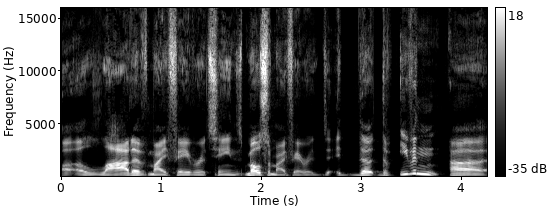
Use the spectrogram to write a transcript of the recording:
a, a lot of my favorite scenes, most of my favorite, the the even uh,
